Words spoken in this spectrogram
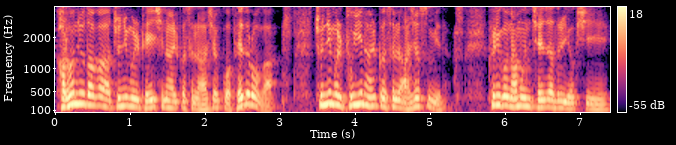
가론 유다가 주님을 배신할 것을 아셨고 베드로가 주님을 부인할 것을 아셨습니다. 그리고 남은 제자들 역시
